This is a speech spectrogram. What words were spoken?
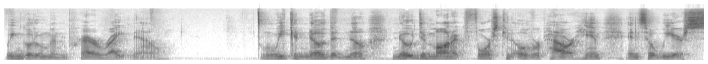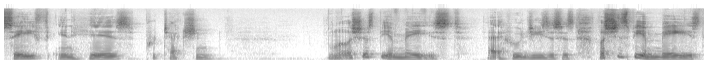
We can go to Him in prayer right now We can know that no no demonic force can overpower him, and so we are safe in his protection. Well, let's just be amazed at who Jesus is. Let's just be amazed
